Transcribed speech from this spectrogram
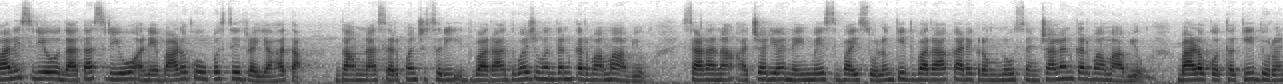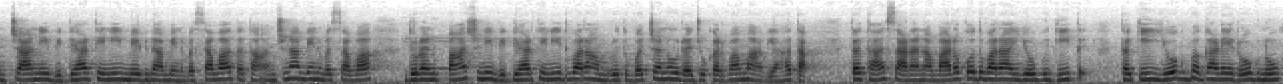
વાલીશ્રીઓ, દાતાશ્રીઓ અને બાળકો ઉપસ્થિત રહ્યા હતા. ગામના સરપંચ શ્રી દ્વારા ધ્વજવંદન કરવામાં આવ્યું. શાળાના આચાર્ય નૈમેશભાઈ સોલંકી દ્વારા કાર્યક્રમનું સંચાલન કરવામાં આવ્યું. બાળકો થકી ધોરણ ચારની વિદ્યાર્થીની મેઘનાબેન વસાવા તથા અંજનાબેન વસાવા ધોરણ પાંચની વિદ્યાર્થીની દ્વારા અમૃત વચનો રજૂ કરવામાં આવ્યા હતા તથા શાળાના બાળકો દ્વારા યોગ ગીત થકી યોગ ભગાડે રોગનું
